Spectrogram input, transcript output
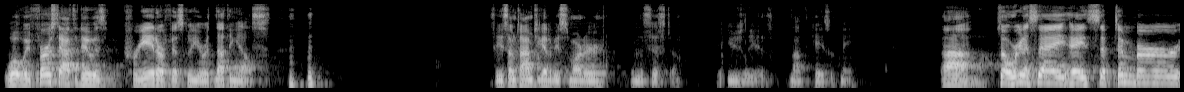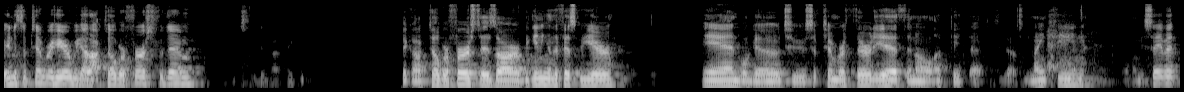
What we first have to do is create our fiscal year with nothing else. See, sometimes you got to be smarter than the system. It usually is not the case with me. Um, so we're going to say, hey, September, into September here, we got October 1st for them. Pick October 1st as our beginning of the fiscal year. And we'll go to September 30th, and I'll update that to 2019. Let me save it.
